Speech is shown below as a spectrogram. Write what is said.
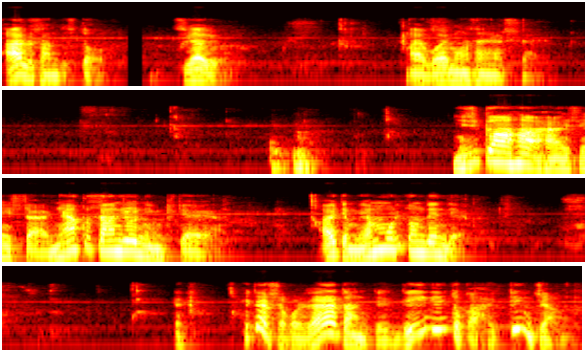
R さんって人、違うよ。あ、ごえもんさんいらっしゃい。2時間半配信したら230人来て、アイテムやんもり飛んでんだよ。え、下手したらこれララタンってデイリーとか入ってんじゃん。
